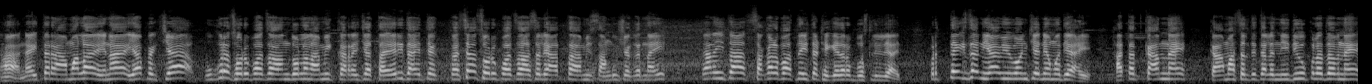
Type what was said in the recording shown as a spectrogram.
हां नाहीतर आम्हाला आहे ना यापेक्षा उग्र स्वरूपाचं आंदोलन आम्ही करायच्या तयारीत आहे. ते कशा स्वरूपाचं असेल आता आम्ही सांगू शकत नाही. कारण इथं आज सकाळपासून इथं ठेकेदार बसलेले आहेत. प्रत्येकजण या विवंचनेमध्ये आहे. हातात काम नाही. काम असेल तर त्याला निधी उपलब्ध नाही.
